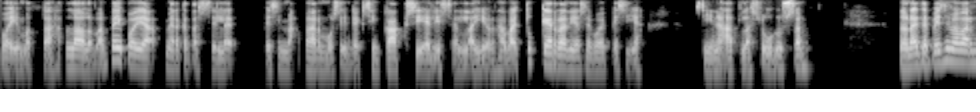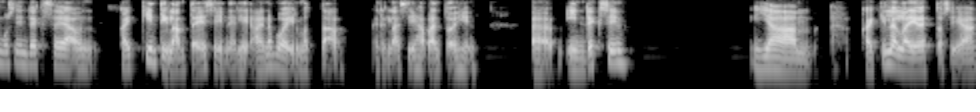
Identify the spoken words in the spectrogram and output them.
voi ilmoittaa laulavan peipon ja merkata sille pesimävarmuusindeksin kaksi, eli se laji on havaittu kerran ja se voi pesiä siinä atlasruudussa. No näitä pesimävarmuusindeksejä on kaikkiin tilanteisiin, eli aina voi ilmoittaa erilaisiin havaintoihin indeksin. Ja kaikille lajeille tosiaan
